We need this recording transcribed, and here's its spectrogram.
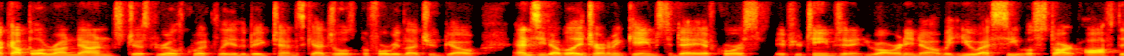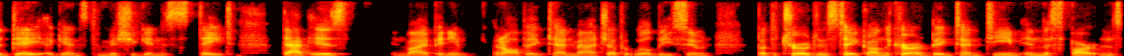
A couple of rundowns just real quickly the Big Ten schedules before we let you go. NCAA tournament games today, of course, if your team's in it, you already know. But USC will start off the day against Michigan State. That is, in my opinion, an all Big Ten matchup. It will be soon. But the Trojans take on the current Big Ten team in the Spartans,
